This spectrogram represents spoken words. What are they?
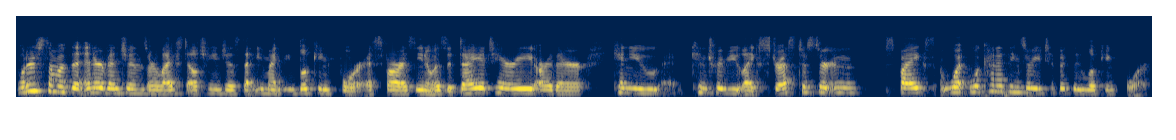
what are some of the interventions or lifestyle changes that you might be looking for as far as you know is it dietary are there can you contribute like stress to certain spikes what what kind of things are you typically looking for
